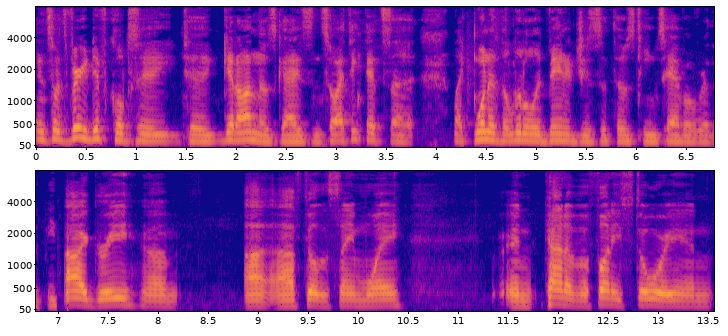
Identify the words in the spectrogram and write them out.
and so it's very difficult to to get on those guys. And so i think that's uh like one of the little advantages that those teams have over other people i agree. Um i i feel the same way. And kind of a funny story and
